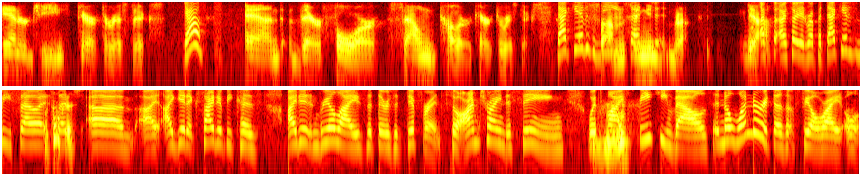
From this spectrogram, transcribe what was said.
energy characteristics Yeah, and therefore sound color characteristics. that gives me Some such. singing, yeah. I'm, so, I'm sorry to interrupt, but that gives me so That's okay. such. Um, I, I get excited because I didn't realize that there's a difference. So I'm trying to sing with my Mhm. speaking vowels, and no wonder it doesn't feel right all,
